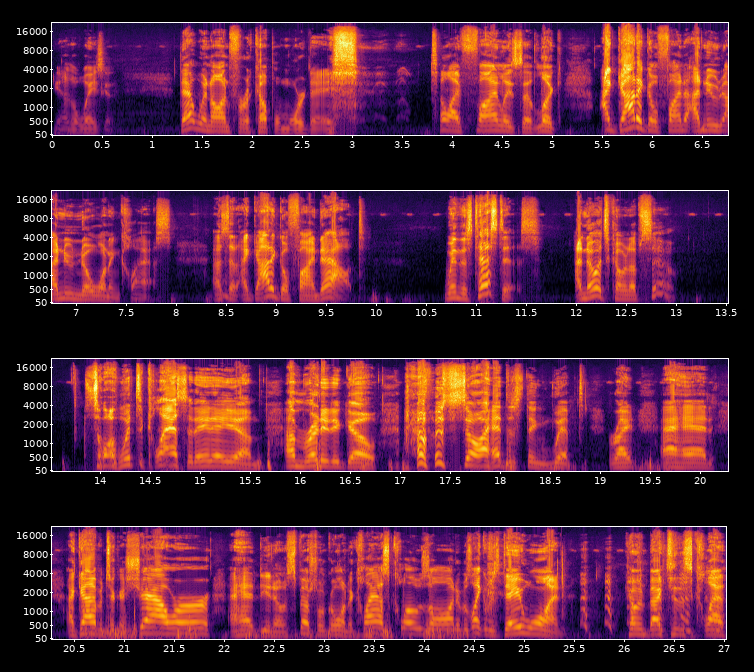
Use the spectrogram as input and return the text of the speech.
You know the way he's going. to That went on for a couple more days. until I finally said, "Look, I gotta go find out." I knew I knew no one in class. I said, "I gotta go find out when this test is. I know it's coming up soon." So I went to class at 8 a.m. I'm ready to go. I was so I had this thing whipped, right? I had I got up and took a shower. I had you know special going to class clothes on. It was like it was day one, coming back to this class.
